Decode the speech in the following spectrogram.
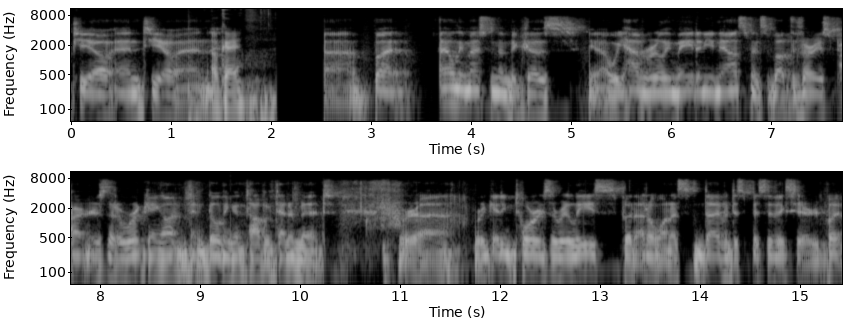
p-o-n-t-o-n okay. Uh, but I only mention them because you know we haven't really made any announcements about the various partners that are working on and building on top of Tendermint. We're uh, we're getting towards a release, but I don't want to dive into specifics here. But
